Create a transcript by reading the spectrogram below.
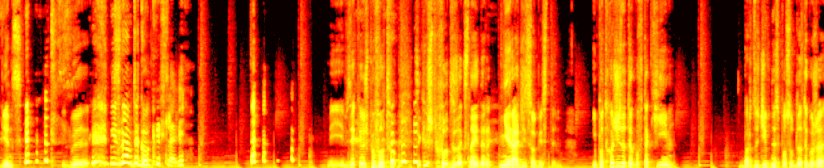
Więc jakby... Nie znam tego określenia z jakiegoś powodu, z jakiegoś powodu Zack Snyder nie radzi sobie z tym. I podchodzi do tego w taki bardzo dziwny sposób, dlatego że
